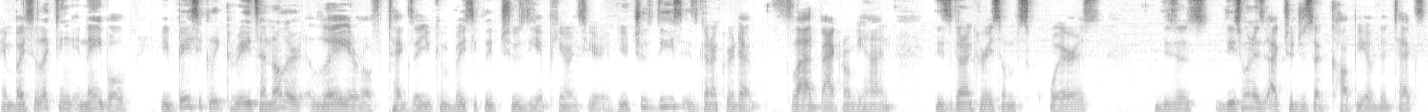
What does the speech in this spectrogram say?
and by selecting enable it basically creates another layer of text that you can basically choose the appearance here. If you choose these it's gonna create a flat background behind. This is gonna create some squares. This is this one is actually just a copy of the text.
